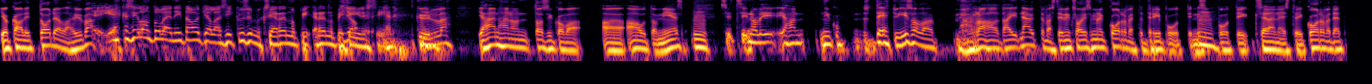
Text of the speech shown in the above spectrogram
joka oli todella hyvä. ehkä silloin tulee niitä oikeanlaisia kysymyksiä, rennompi, rennompi fiilis siihen. Kyllä. Ja hän on tosi kova automies. Mm. Sitten siinä oli ihan niin kuin, tehty isolla rahalla tai näyttävästi. Esimerkiksi oli semmoinen Corvette-tribuutti, missä mm. puhuttiin Selänneistä, oli Corvetet.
